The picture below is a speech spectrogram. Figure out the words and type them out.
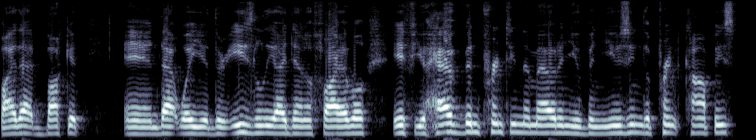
by that bucket and that way they're easily identifiable. If you have been printing them out and you've been using the print copies,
